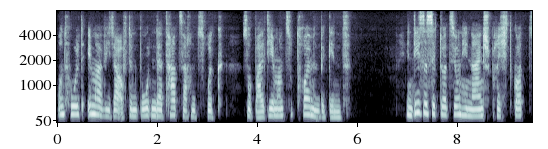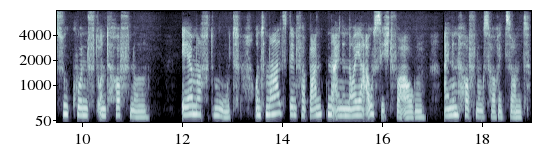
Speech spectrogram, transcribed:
und holt immer wieder auf den Boden der Tatsachen zurück, sobald jemand zu träumen beginnt. In diese Situation hinein spricht Gott Zukunft und Hoffnung. Er macht Mut und malt den Verbannten eine neue Aussicht vor Augen einen Hoffnungshorizont.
